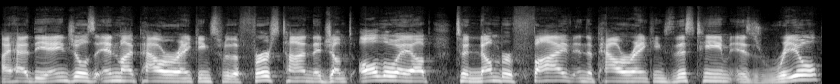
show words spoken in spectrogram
I had the Angels in my power rankings for the first time. They jumped all the way up to number five in the power rankings. This team is real.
